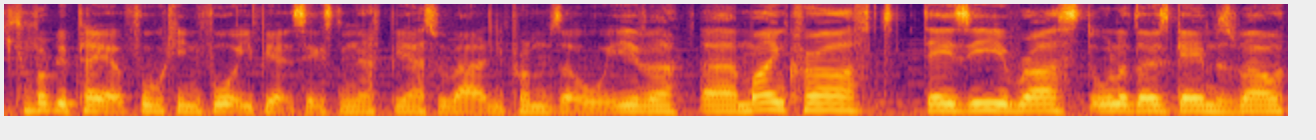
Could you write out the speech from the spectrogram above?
You can probably play it at 1440p at 16 FPS without any problems at all either. Uh, Minecraft, DayZ, Rust, all of those games as well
